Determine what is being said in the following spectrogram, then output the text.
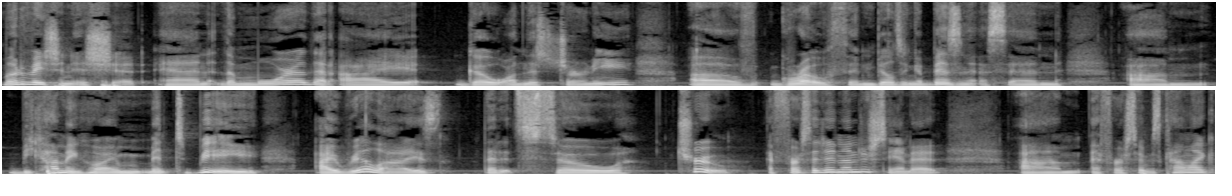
motivation is shit and the more that i go on this journey of growth and building a business and um, becoming who i'm meant to be i realize that it's so true at first i didn't understand it um, at first I was kind of like,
